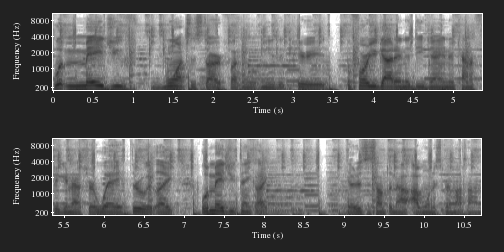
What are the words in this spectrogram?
what made you want to start fucking with music? Period. Before you got into DJing and kind of figuring out your way through it, like, what made you think like, yo, this is something I, I want to spend my time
